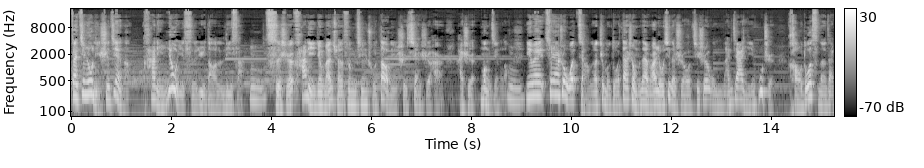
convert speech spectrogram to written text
在进入里世界呢，哈利又一次遇到了 Lisa。嗯此时，哈利已经完全分不清楚到底是现实还还是梦境了。嗯因为虽然说我讲了这么多，但是我们在玩游戏的时候，其实我们玩家已经不止好多次呢在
